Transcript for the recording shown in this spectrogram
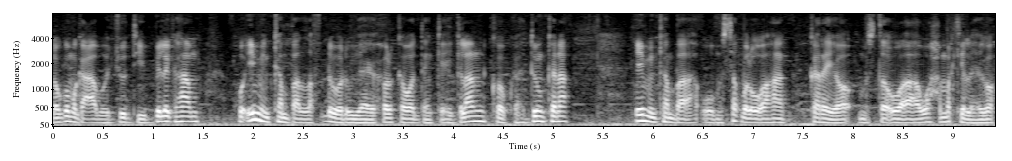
lagu magacaabo judy billingham oo iminkanba lafdhawar u yahay xulka wadanka england koobka adduunkana iminkanba uu mustaqbal u ahaan karayo wax markii la eego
